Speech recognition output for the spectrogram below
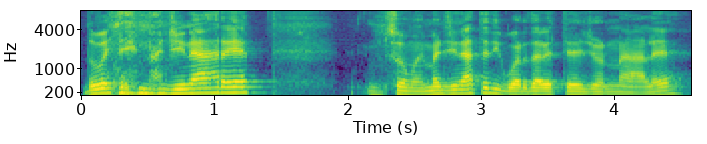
Dovete immaginare, insomma, immaginate di guardare il telegiornale,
